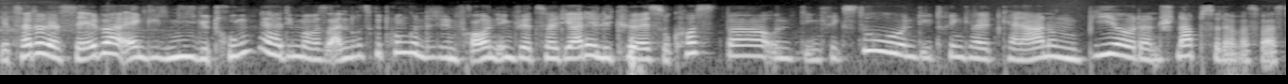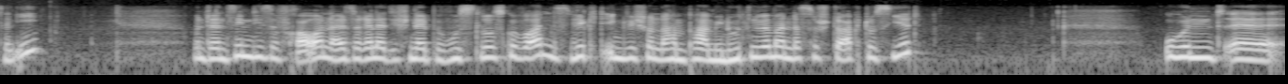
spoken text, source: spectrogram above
Jetzt hat er das selber eigentlich nie getrunken, er hat immer was anderes getrunken und hat den Frauen irgendwie erzählt, ja, der Likör ist so kostbar und den kriegst du und die trinken halt, keine Ahnung, ein Bier oder ein Schnaps oder was war es denn i. Und dann sind diese Frauen also relativ schnell bewusstlos geworden. Das wirkt irgendwie schon nach ein paar Minuten, wenn man das so stark dosiert. Und äh,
